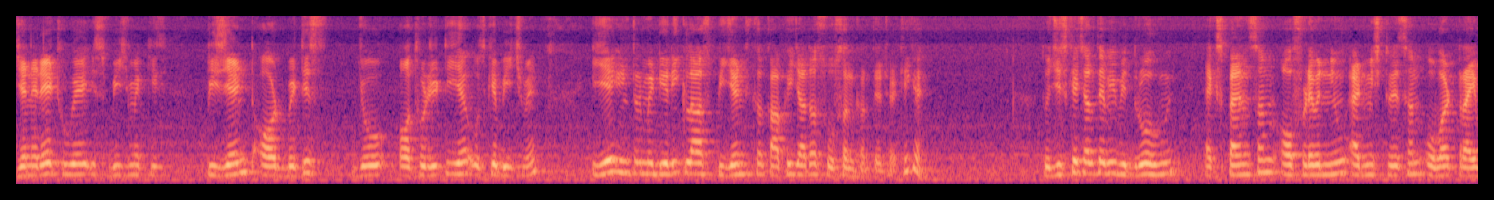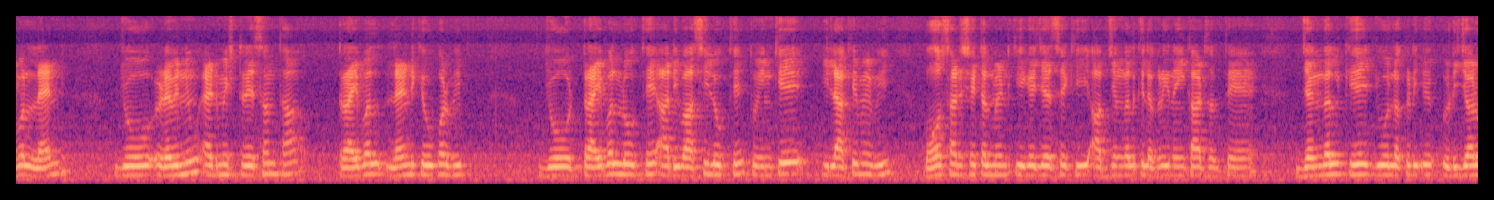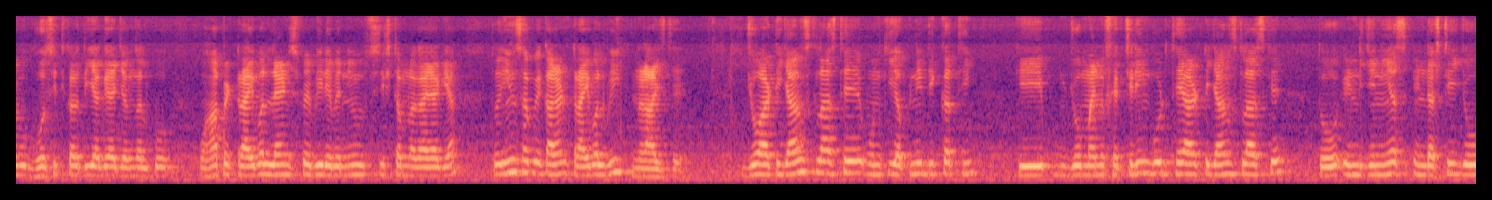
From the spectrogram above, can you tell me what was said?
जेनरेट हुए इस बीच में पीजेंट और ब्रिटिश जो अथॉरिटी है उसके बीच में, ये इंटरमीडियरी क्लास पीजेंट का काफ़ी ज़्यादा शोषण करते थे, ठीक है? तो जिसके चलते भी विद्रोह हुए। Expansion of revenue administration over tribal land जो रेवेन्यू एडमिनिस्ट्रेशन था ट्राइबल लैंड के ऊपर भी, जो ट्राइबल लोग थे, आदिवासी लोग थे तो इनके इलाके में भी बहुत सारे सेटलमेंट किए गए, जैसे कि आप जंगल की लकड़ी नहीं काट सकते हैं। जंगल के जो लकड़ी रिज़र्व घोषित कर दिया गया जंगल को, वहाँ पे ट्राइबल लैंड्स पे भी रेवेन्यू सिस्टम लगाया गया। तो इन सब के कारण ट्राइबल भी नाराज़ थे। जो आर्टिजान्स क्लास थे, उनकी अपनी दिक्कत थी कि जो मैन्युफैक्चरिंग गुड थे आर्टिजान्स क्लास के तो इंडिजीनियस इंडस्ट्री जो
